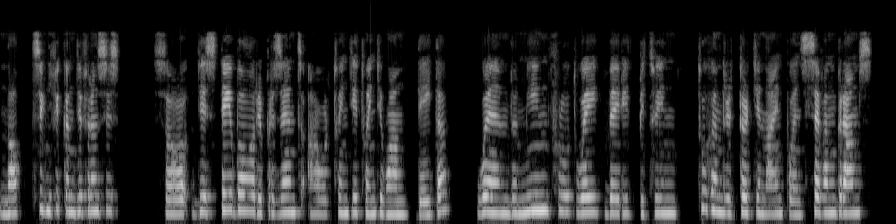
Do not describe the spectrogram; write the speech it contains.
not significant differences. So this table represents our 2021 data when the mean fruit weight varied between 239.7 grams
